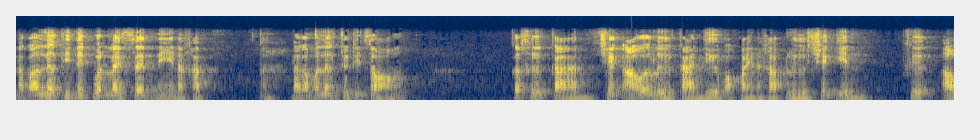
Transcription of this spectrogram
แล้วก็เลือกที่ Network License นี้นะครับ แล้วก็มาเลือกจุดที่ 2 ก็คือการเช็คเอาท์หรือการยืมออกไปนะครับ หรือเช็คอินคือเอา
